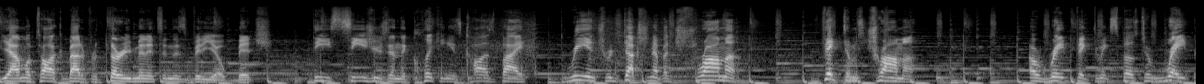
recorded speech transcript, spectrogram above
yeah, I'm gonna talk about it for 30 minutes in this video, bitch. These seizures and the clicking is caused by reintroduction of a trauma. Victim's trauma. A rape victim exposed to rape.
